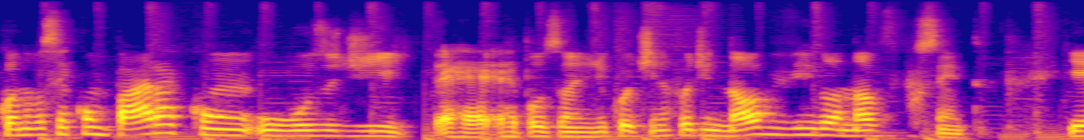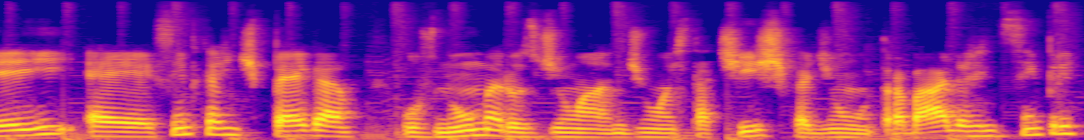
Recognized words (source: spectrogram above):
quando você compara com o uso de é, reposição de nicotina, foi de 9,9%. E aí, é, sempre que a gente pega os números de uma, de uma estatística, de um trabalho, a gente sempre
